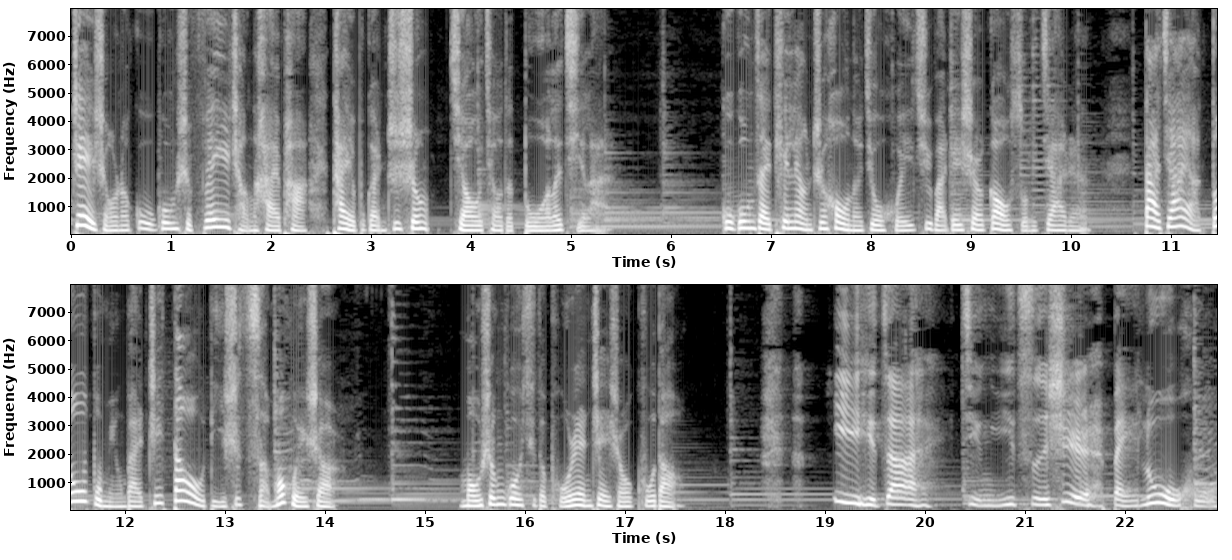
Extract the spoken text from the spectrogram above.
这时候呢，故宫是非常的害怕，他也不敢吱声，悄悄地躲了起来。故宫在天亮之后呢，就回去把这事儿告诉了家人。大家呀都不明白这到底是怎么回事儿。谋生过去的仆人这时候哭道：“义在，竟以此事被戮乎？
